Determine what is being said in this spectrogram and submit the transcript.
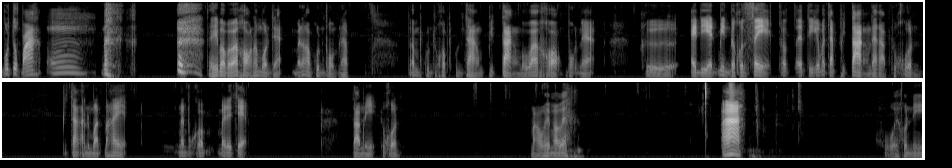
พูดถูกปะอืมแต่ที่บอกไปว่าของทั้งหมดเนี่ยไม่ต้องขอบคุณผมนะครับต้องขอบคุณขอบคุณทางพี่ตังบอกว่าของพวกเนี้ย คือไอเดียมินเป็นคนเสกก็ไอตีก็มาจากพี่ตังนะครับ ทุกคน พี่ตั้งอนุมัติมาให้นั่นผมก็ไม่ได้แจก ตามนี้ทุกคน มาเว้มาเว้อะโหยคนนี้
